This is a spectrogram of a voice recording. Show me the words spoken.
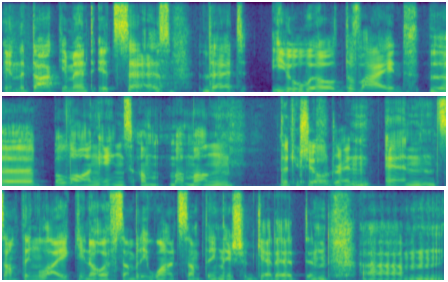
so in the document it says that you will divide the belongings um, among the children and something like you know if somebody wants something they should get it and um,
